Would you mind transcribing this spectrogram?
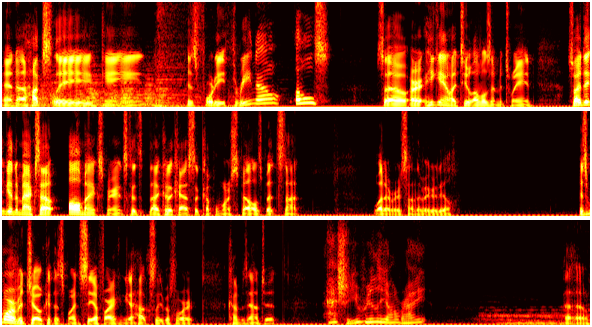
And uh, Huxley gained is 43 now levels. So, or he gained like two levels in between. So I didn't get to max out all my experience because I could have cast a couple more spells, but it's not. Whatever, it's not that big a deal. It's more of a joke at this point to see how far I can get Huxley before it comes down to it. Ash, are you really all right? Uh oh.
